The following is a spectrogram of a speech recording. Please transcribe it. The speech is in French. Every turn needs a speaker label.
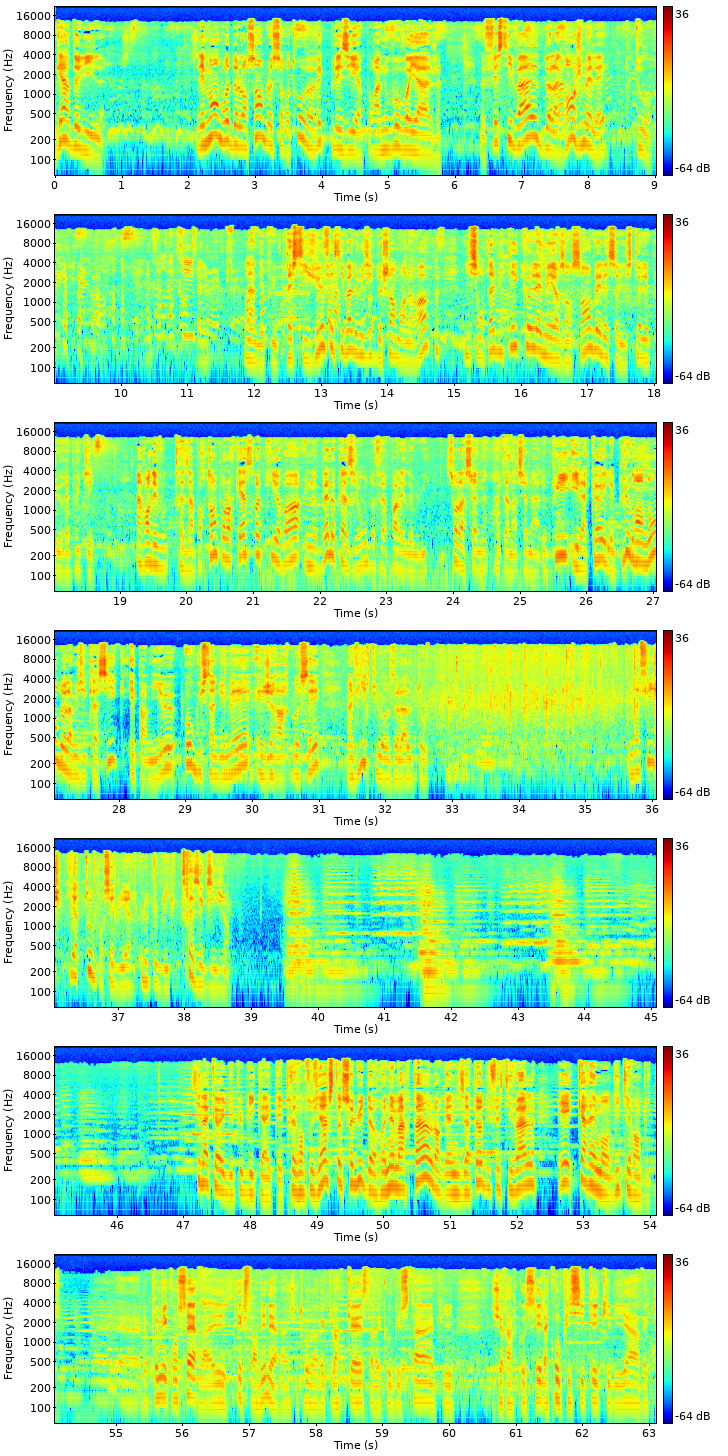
Speaker 1: Gare de Lille. Les membres de l'ensemble se retrouvent avec plaisir pour un nouveau voyage. Le festival de la Grange Mêlée à Tours. L'un des plus prestigieux festivals de musique de chambre en Europe, n'y sont invités que les meilleurs ensembles et les solistes les plus réputés. Un rendez-vous très important pour l'orchestre qui aura une belle occasion de faire parler de lui sur la scène internationale. Depuis, il accueille les plus grands noms de la musique classique et parmi eux Augustin Dumay et Gérard Cosset, un virtuose de l'alto. Une affiche qui a tout pour séduire le public très exigeant. Si l'accueil du public a été très enthousiaste, celui de René Martin, l'organisateur du festival, est carrément dithyrambique.
Speaker 2: Euh, le premier concert là, est extraordinaire, hein, je trouve, avec l'orchestre, avec Augustin et puis Gérard Cosset, la complicité qu'il y a avec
